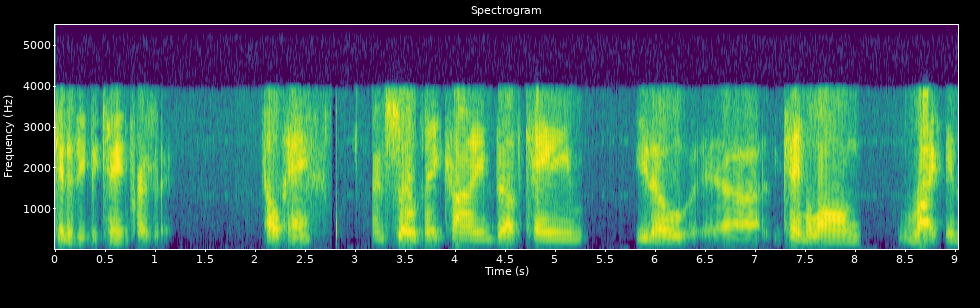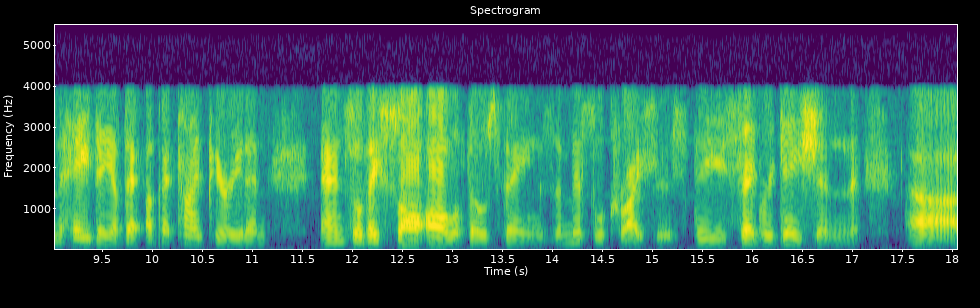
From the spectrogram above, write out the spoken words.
Kennedy became president. Okay. And so they kind of came, you know, uh came along right in the heyday of that of that time period and and so they saw all of those things, the missile crisis, the segregation, uh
